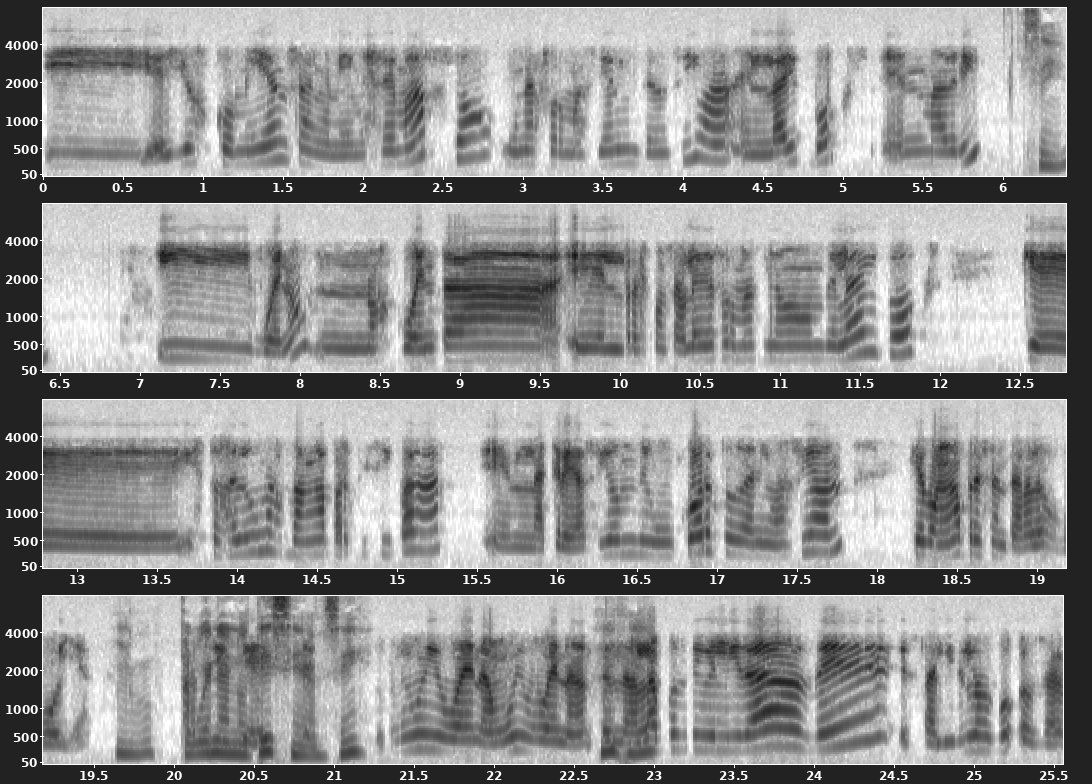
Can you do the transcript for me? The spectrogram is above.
y ellos comienzan en el mes de marzo una formación intensiva en Lightbox en Madrid. Sí. Y bueno, nos cuenta el responsable de formación de Lightbox que estos alumnos van a participar en la creación de un corto de animación que van a presentar a los Goya. Mm, qué buena noticia, sí. Muy buena, muy buena. Tendrán la posibilidad de salir los, o sea,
